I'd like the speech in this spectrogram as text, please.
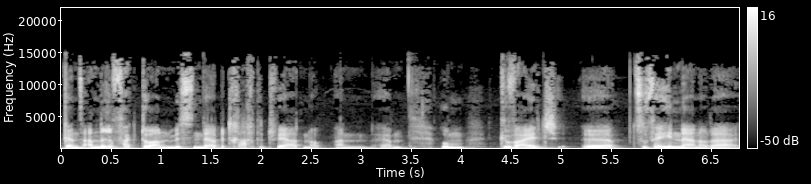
ganz andere Faktoren müssen da betrachtet werden, ob man, ähm, um Gewalt äh, zu verhindern oder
